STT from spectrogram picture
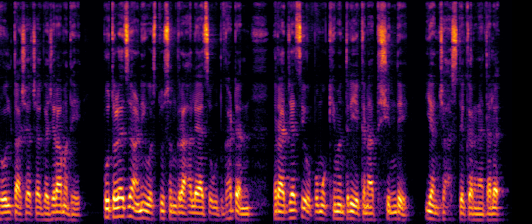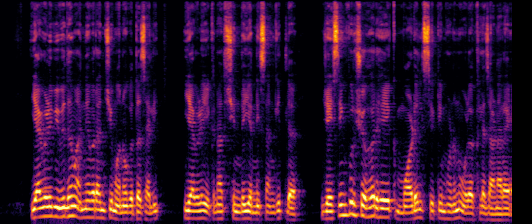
ढोल ताशाच्या गजरामध्ये पुतळ्याचं आणि वस्तुसंग्रहालयाचं उद्घाटन राज्याचे उपमुख्यमंत्री एकनाथ शिंदे यांच्या हस्ते करण्यात आलं. यावेळी विविध मान्यवरांची मनोगत झाली. यावेळी एकनाथ शिंदे यांनी सांगितलं जयसिंगपूर शहर हे एक मॉडेल सिटी म्हणून ओळखलं जाणार आहे.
